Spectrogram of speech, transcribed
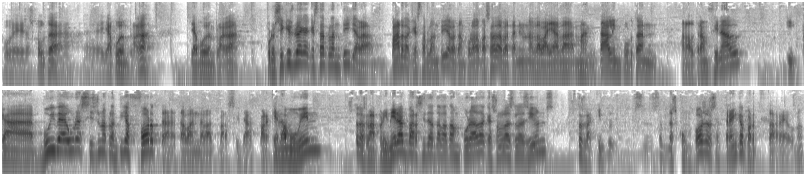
pues, escolta, eh, ja podem plegar, ja podem plegar. Però sí que és veritat que aquesta plantilla, la part d'aquesta plantilla, la temporada passada, va tenir una davallada mental important en el tram final i que vull veure si és una plantilla forta davant de l'adversitat, perquè de moment, ostres, la primera adversitat de la temporada, que són les lesions, ostres, l'equip se't descomposa, se't trenca per tot arreu, no?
